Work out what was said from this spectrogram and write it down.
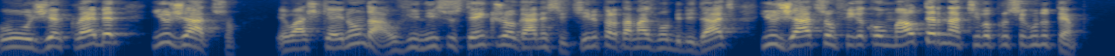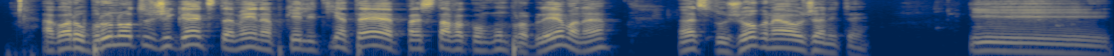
o Jean Kleber e o Jadson. Eu acho que aí não dá. O Vinícius tem que jogar nesse time para dar mais mobilidade e o Jadson fica como uma alternativa para o segundo tempo. Agora o Bruno, outro gigante também, né? Porque ele tinha até, parece que estava com algum problema, né? Antes do jogo, né, o Janiter? E,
